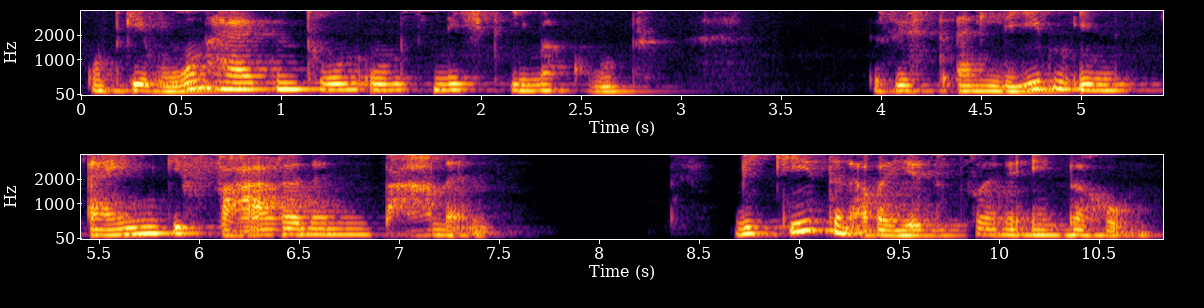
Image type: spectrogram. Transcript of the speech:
Und Gewohnheiten tun uns nicht immer gut. Es ist ein Leben in eingefahrenen Bahnen. Wie geht denn aber jetzt so eine Änderung?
